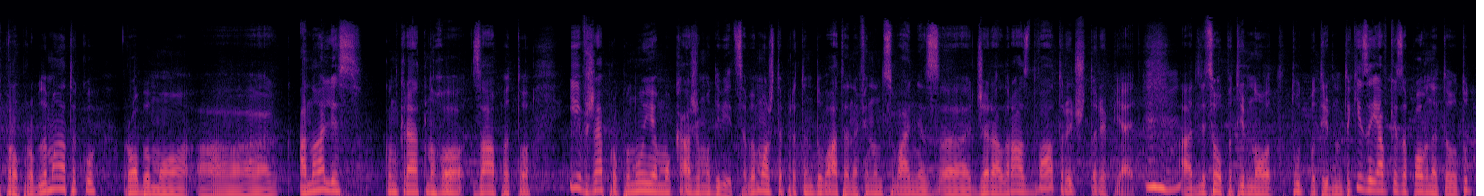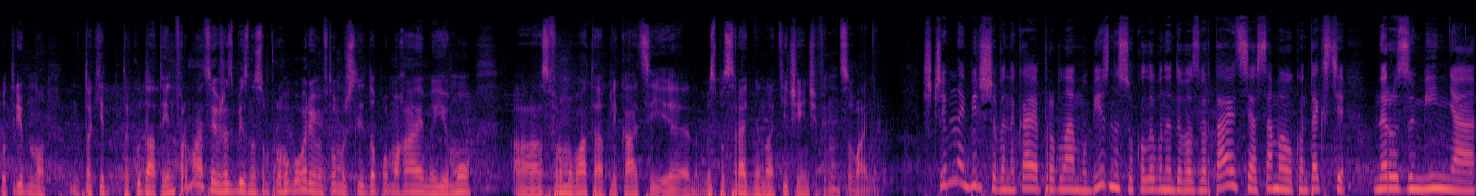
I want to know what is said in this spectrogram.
про проблематику, робимо аналіз конкретного запиту, і вже пропонуємо, кажемо, дивіться, ви можете претендувати на фінансування з е, джерел раз, два, три, чотири, п'ять. А для цього потрібно, от тут потрібно такі заявки заповнити, от тут потрібно такі таку дати інформацію. Вже з бізнесом проговорюємо, в тому числі допомагаємо йому а, сформувати аплікації безпосередньо на ті чи інші фінансування. З чим найбільше виникає проблем у бізнесу, коли вони до вас звертаються саме у контексті нерозуміння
